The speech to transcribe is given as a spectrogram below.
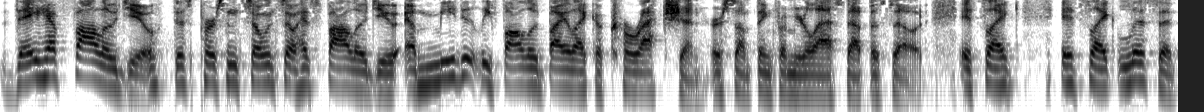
They have followed you. This person so and so has followed you, immediately followed by like a correction or something from your last episode. It's like, it's like, listen,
